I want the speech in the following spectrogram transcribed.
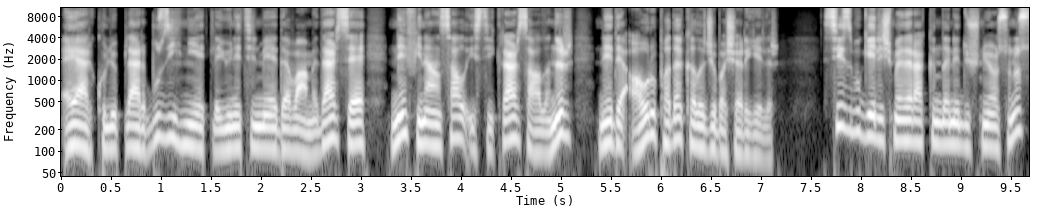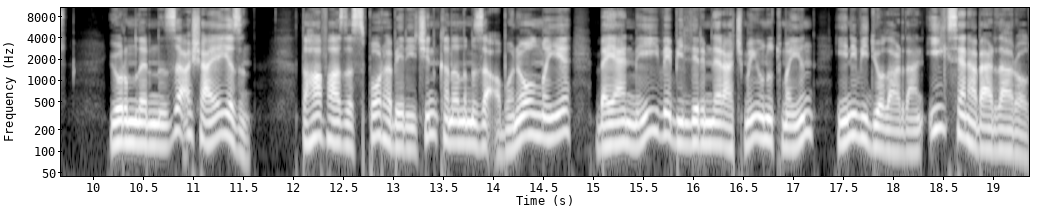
Eğer kulüpler bu zihniyetle yönetilmeye devam ederse ne finansal istikrar sağlanır ne de Avrupa'da kalıcı başarı gelir. Siz bu gelişmeler hakkında ne düşünüyorsunuz? Yorumlarınızı aşağıya yazın. Daha fazla spor haberi için kanalımıza abone olmayı, beğenmeyi ve bildirimleri açmayı unutmayın. Yeni videolardan ilk sen haberdar ol.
